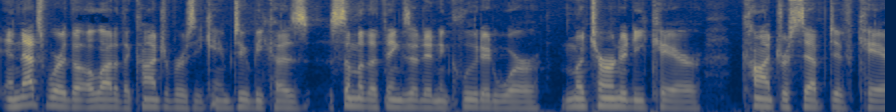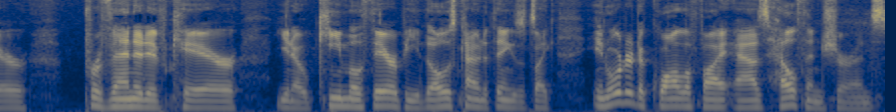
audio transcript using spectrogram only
And that's where the, a lot of the controversy came to because some of the things that it included were maternity care, contraceptive care, preventative care, you know, chemotherapy, those kind of things. It's like in order to qualify as health insurance,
